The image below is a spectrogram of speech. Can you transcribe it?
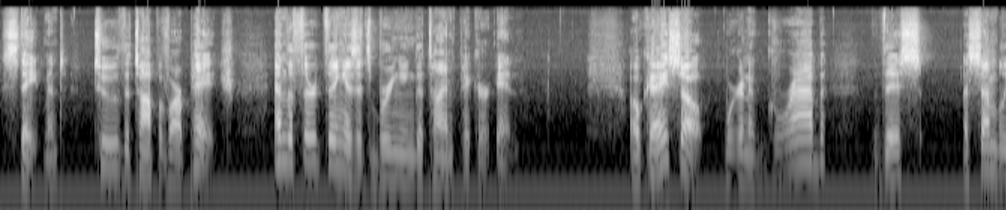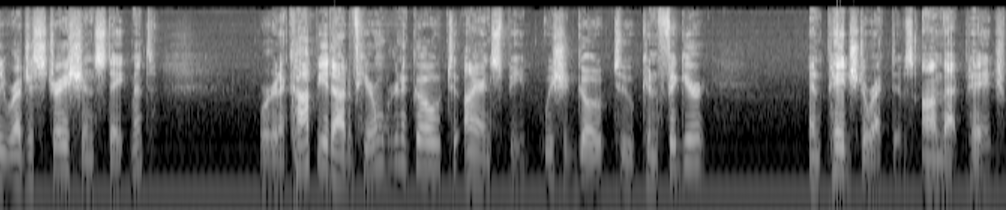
statement to the top of our page. And the third thing is it's bringing the time picker in. Okay, so we're going to grab this assembly registration statement. We're going to copy it out of here and we're going to go to IronSpeed. We should go to configure and page directives on that page.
